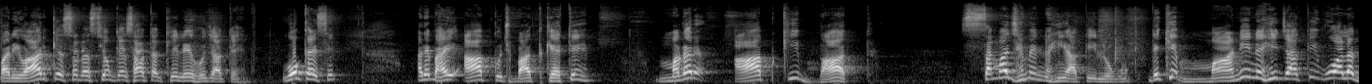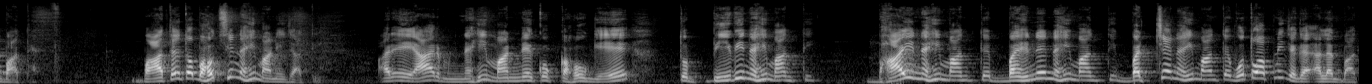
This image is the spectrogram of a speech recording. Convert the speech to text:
परिवार के सदस्यों के साथ अकेले हो जाते हैं। वो कैसे? अरे भाई, आप कुछ बात कहते हैं, मगर आपकी बात समझ में नहीं आती लोगों की। देखिए, मानी नहीं जाती वो अलग बात है। बातें तो बहुत सी नहीं मानी जाती। अरे यार, नहीं मानने को कहोगे तो बीवी नहीं मानती। भाई नहीं मानते, बहनें नहीं मानती, बच्चे नहीं मानते, वो तो अपनी जगह, अलग बात।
